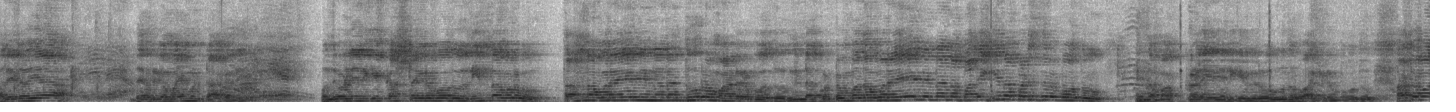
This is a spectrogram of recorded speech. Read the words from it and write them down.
ಅಲ್ಲಿಲಯ್ಯ ದೇವರಿಗೆ ಮೈಮುಂಟಾಗಲಿ ಒಂದು ವೇಳೆ ನಿನಗೆ ಕಷ್ಟ ಇರಬಹುದು ನಿನ್ನವರು ತನ್ನವರೇ ನಿನ್ನನ್ನು ದೂರ ಮಾಡಿರ್ಬೋದು, ನಿನ್ನ ಕುಟುಂಬದವರೇ ನಿನ್ನನ್ನು ಬಲಹೀನಪಡಿಸಿರ್ಬೋದು, ನಿನ್ನ ಮಕ್ಕಳೇ ನಿನಗೆ ವಿರೋಧವಾಗಿರಬಹುದು ಅಥವಾ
